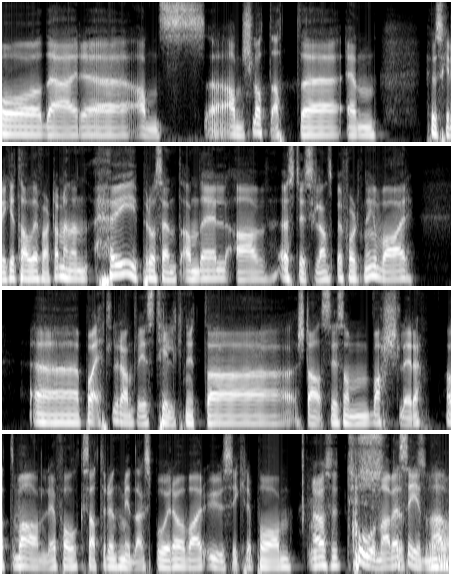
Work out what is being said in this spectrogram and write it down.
Og det er eh, ans, anslått at en husker ikke tallet i farta, men en høy prosentandel av Øst-Tysklands befolkning var på et eller annet vis tilknytta Stasi som varslere. At vanlige folk satt rundt middagsbordet og var usikre på om Ja, kona ved siden av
